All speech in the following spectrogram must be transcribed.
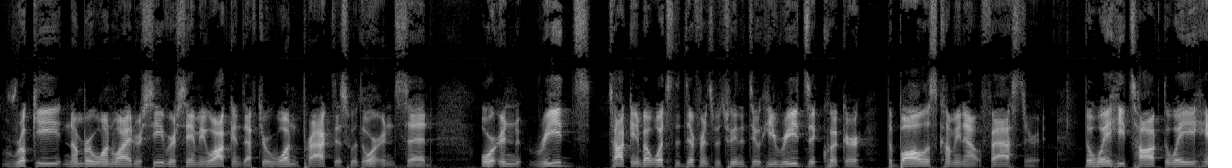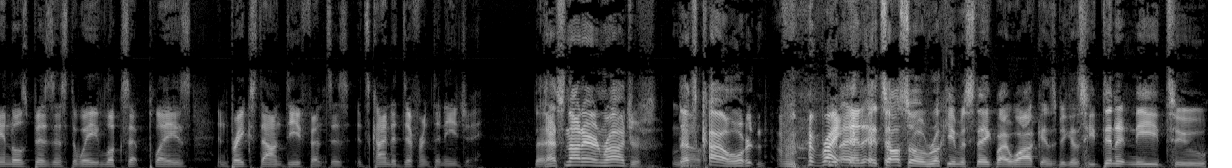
rookie number one wide receiver, Sammy Watkins, after one practice with Orton, said Orton reads talking about what's the difference between the two. He reads it quicker. The ball is coming out faster. The way he talked, the way he handles business, the way he looks at plays and breaks down defenses, it's kind of different than EJ. That's not Aaron Rodgers. That's Kyle Orton. right. and it's also a rookie mistake by Watkins because he didn't need to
